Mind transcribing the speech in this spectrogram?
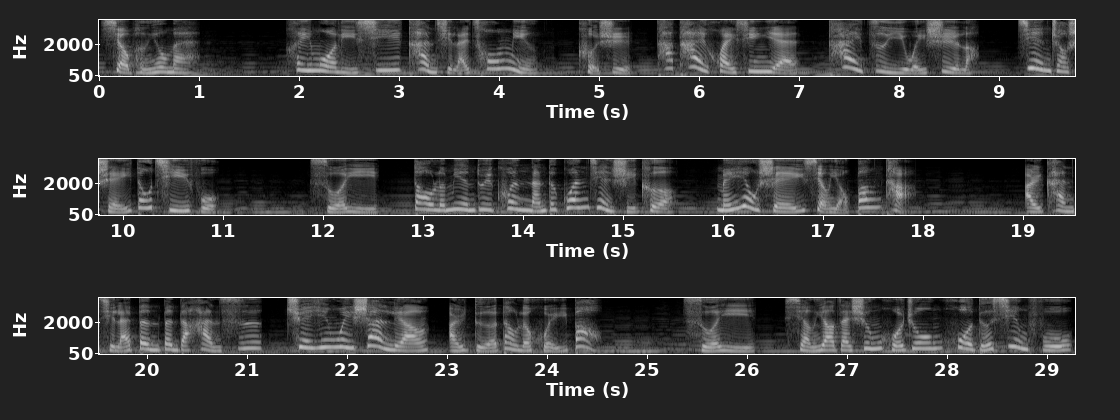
小朋友们，黑莫里希看起来聪明，可是他太坏心眼，太自以为是了。见着谁都欺负，所以到了面对困难的关键时刻，没有谁想要帮他。而看起来笨笨的汉斯却因为善良而得到了回报。所以，想要在生活中获得幸福，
